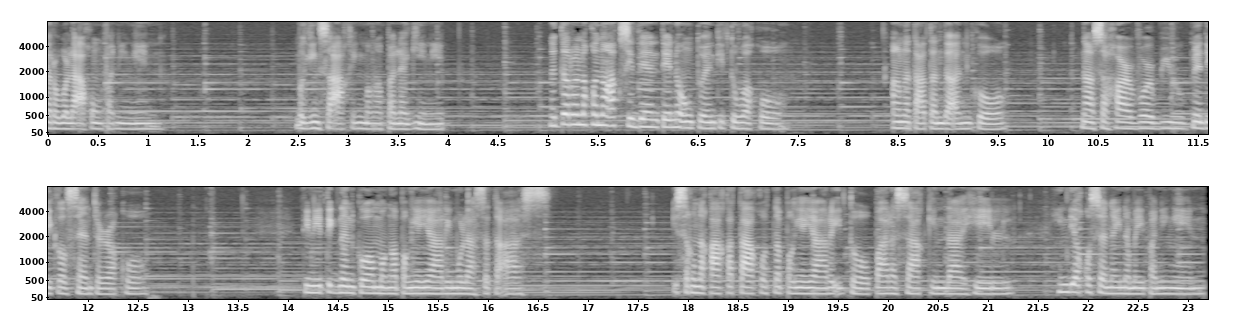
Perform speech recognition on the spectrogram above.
Pero wala akong paningin. Maging sa aking mga panaginip. Nagkaroon ako ng aksidente noong 22 ako. Ang natatandaan ko, nasa Harvard View Medical Center ako. Tinitignan ko ang mga pangyayari mula sa taas Isang nakakatakot na pangyayari ito para sa akin dahil hindi ako sanay na may paningin.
